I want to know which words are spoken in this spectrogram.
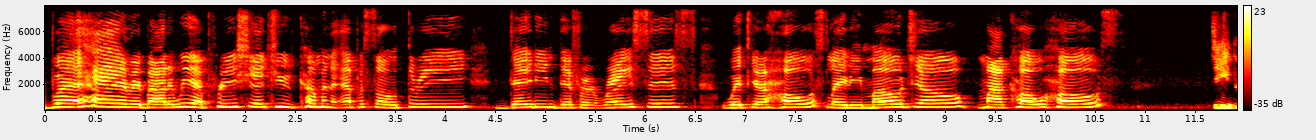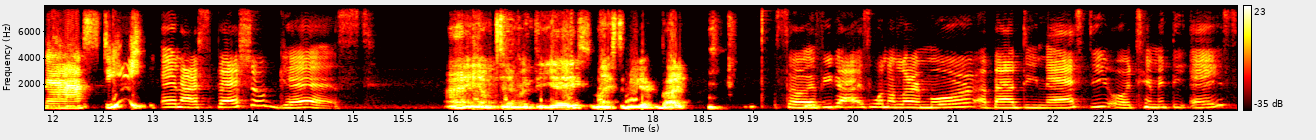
But hey, everybody, we appreciate you coming to episode three Dating Different Races with your host, Lady Mojo, my co host, D nasty. and our special guest. I am Timothy Yates. Nice to meet everybody. So if you guys want to learn more about D Nasty or Timothy Ace,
